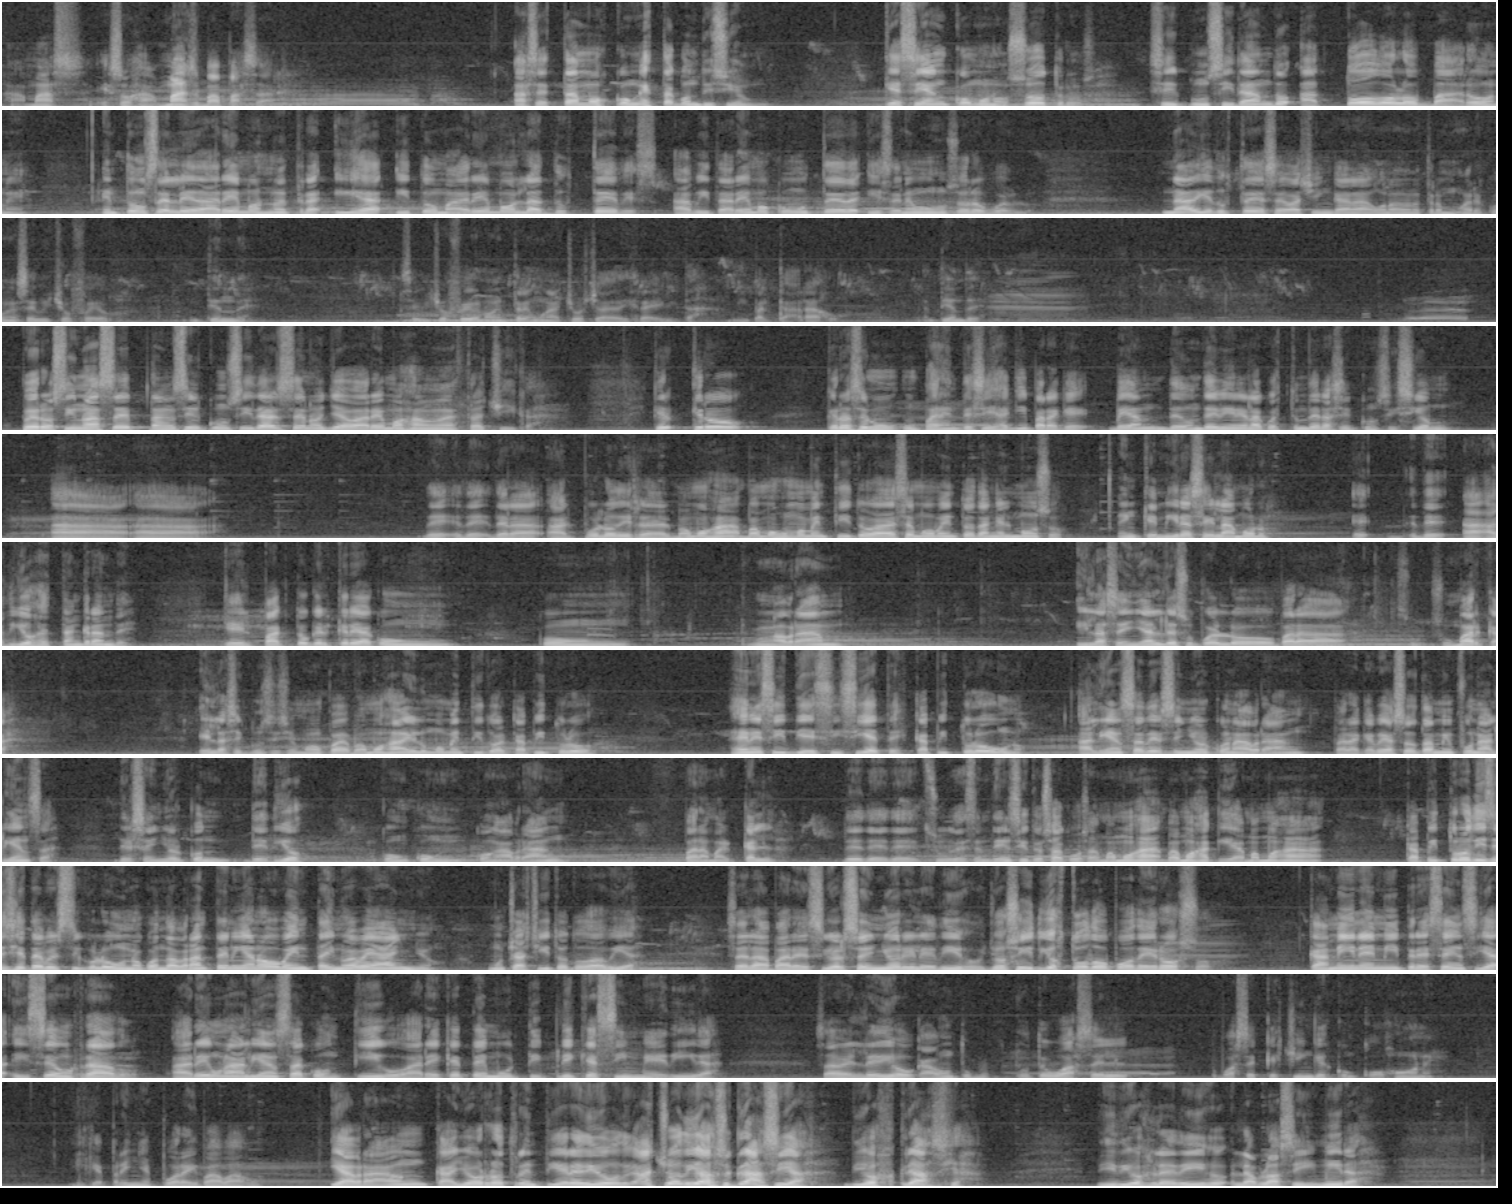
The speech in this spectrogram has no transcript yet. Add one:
Jamás, eso jamás va a pasar. Aceptamos con esta condición, que sean como nosotros, circuncidando a todos los varones Entonces le daremos nuestra hija y tomaremos las de ustedes. Habitaremos con ustedes y seremos un solo pueblo. Nadie de ustedes se va a chingar a una de nuestras mujeres con ese bicho feo. ¿Entiendes? Ese bicho feo no entra en una chocha de israelita, ni para el carajo. ¿Entiendes? Pero si no aceptan circuncidarse, nos llevaremos a nuestra chica. Quiero, quiero, hacer un, paréntesis aquí para que vean de dónde viene la cuestión de la circuncisión al pueblo de Israel. Vamos, a, vamos un momentito a ese momento tan hermoso en que miras el amor eh, a, Dios es tan grande que el pacto que él crea con, con, Abraham y la señal de su pueblo para su, marca es la circuncisión. Vamos, vamos a ir un momentito al capítulo Génesis 17, capítulo 1, alianza del Señor con Abraham, para que veas, eso también fue una alianza del Señor con, de Dios con, con, con Abraham para marcar de, su descendencia y toda esa cosa. Vamos, a, vamos aquí, vamos a capítulo 17, versículo 1. Cuando Abraham tenía 99 años, muchachito todavía, se le apareció el Señor y le dijo, yo soy Dios Todopoderoso, camine en mi presencia y sea honrado. Haré una alianza contigo, haré que te multipliques sin medida. ¿Sabes? Le dijo, cabrón, tú, te voy a hacer, voy a hacer que chingues con cojones y que preñes por ahí para abajo. Y Abraham cayó rostro en tierra y dijo, gacho Dios, gracias, Dios, gracias. Y Dios le dijo, le habló así, mira,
